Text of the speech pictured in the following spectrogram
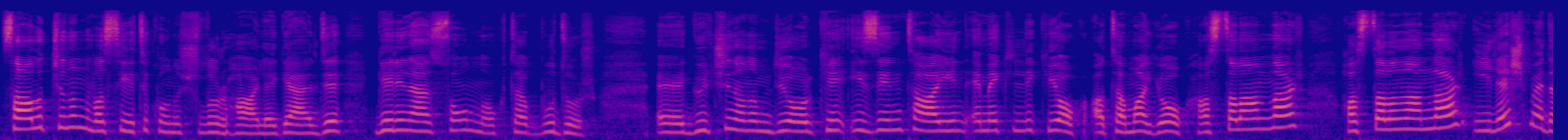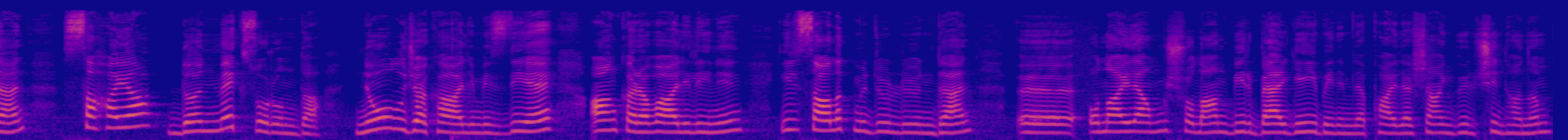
Sağlıkçının vasiyeti konuşulur hale geldi. Gelinen son nokta budur. Ee, Gülçin Hanım diyor ki izin, tayin, emeklilik yok, atama yok. Hastalananlar, hastalananlar iyileşmeden sahaya dönmek zorunda. Ne olacak halimiz diye Ankara Valiliği'nin İl Sağlık Müdürlüğü'nden e, onaylanmış olan bir belgeyi benimle paylaşan Gülçin Hanım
